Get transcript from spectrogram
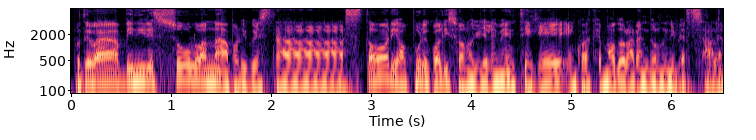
Poteva avvenire solo a Napoli questa storia oppure quali sono gli elementi che in qualche modo la rendono universale?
